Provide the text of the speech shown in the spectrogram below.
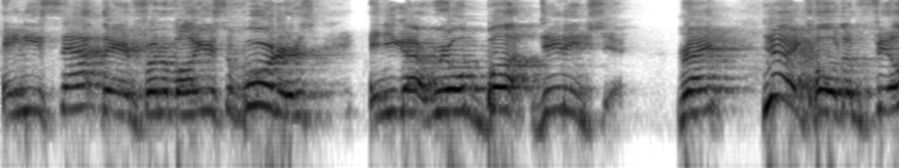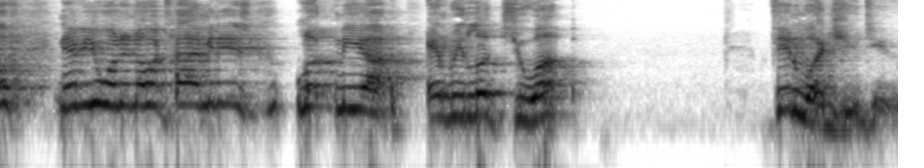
And you sat there in front of all your supporters and you got real butt, didn't you? Right? Yeah, I called him filth. And if you want to know what time it is, look me up. And we looked you up. Then what'd you do?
